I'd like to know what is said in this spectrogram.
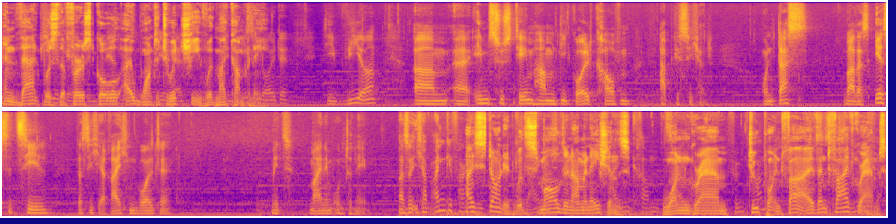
And that was the first goal I wanted to achieve with my company. Ähm, äh, im System haben, die Gold kaufen, abgesichert. Und das war das erste Ziel, das ich erreichen wollte mit meinem Unternehmen. I started with small denominations 1 gram, 2.5, and 5 grams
